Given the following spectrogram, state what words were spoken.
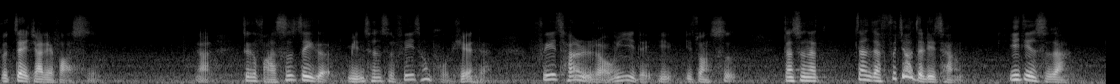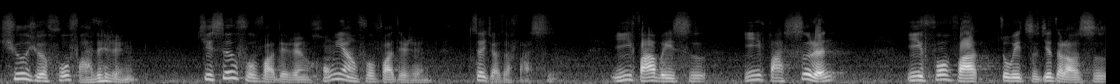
是在家的法师，啊，这个法师这个名称是非常普遍的，非常容易的一一桩事。但是呢，站在佛教的立场，一定是啊，修学佛法的人，接受佛法的人，弘扬佛法的人，这叫做法师。以法为师，以法示人，以佛法作为自己的老师，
